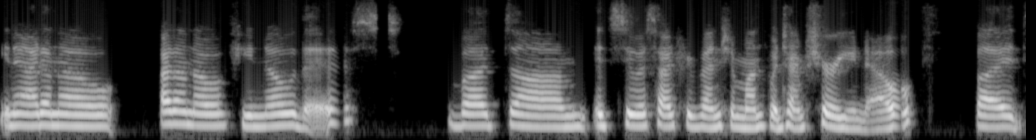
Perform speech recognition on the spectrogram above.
You know, I don't know I don't know if you know this, but um it's suicide prevention month, which I'm sure you know. But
